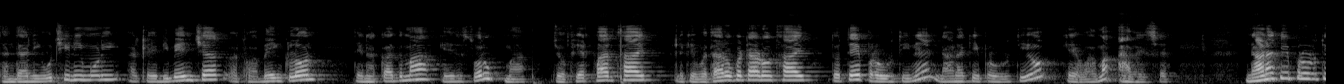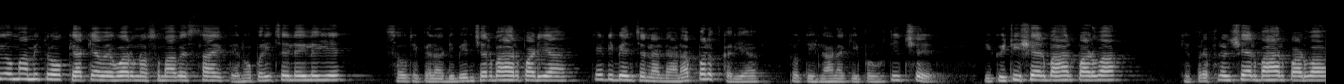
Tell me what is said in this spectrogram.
ધંધાની ઉછીની મૂડી એટલે ડિબેન્ચર અથવા બેંક લોન તેના કદમાં કે સ્વરૂપમાં જો ફેરફાર થાય, એટલે કે વધારો ઘટાડો થાય, તો તે પ્રવૃત્તિને નાણાકીય પ્રવૃત્તિઓ કહેવામાં આવે છે. નાણાકીય પ્રવૃત્તિઓમાં મિત્રો કયા કયા વ્યવહારોનો સમાવેશ થાય તેનો પરિચય લઈ લઈએ. સૌથી પહેલાં ડિબેન્ચર બહાર પાડ્યા કે ડિબેન્ચરના નાણાં પરત કર્યા તો તે નાણાકીય પ્રવૃત્તિ છે. ઇક્વિટી શેર બહાર પાડવા કે પ્રેફરન્સ શેર બહાર પાડવા?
